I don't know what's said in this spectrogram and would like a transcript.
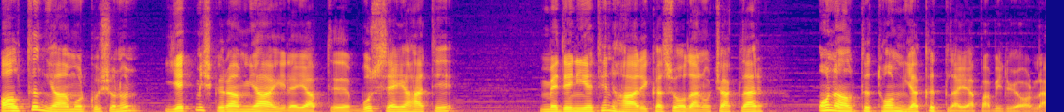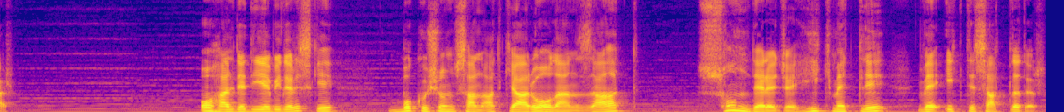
Altın yağmur kuşunun 70 gram yağ ile yaptığı bu seyahati medeniyetin harikası olan uçaklar 16 ton yakıtla yapabiliyorlar. O halde diyebiliriz ki bu kuşun sanatkarı olan zat son derece hikmetli ve iktisatlıdır.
